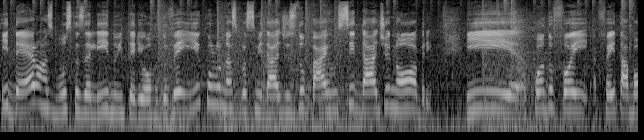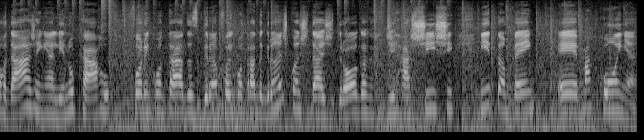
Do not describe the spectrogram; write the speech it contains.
e deram as buscas ali no interior do veículo, nas proximidades do bairro Cidade Nobre. E quando foi feita a abordagem ali no carro, foram encontradas, foi encontrada grande quantidade de droga, de rachixe e também é, maconha.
